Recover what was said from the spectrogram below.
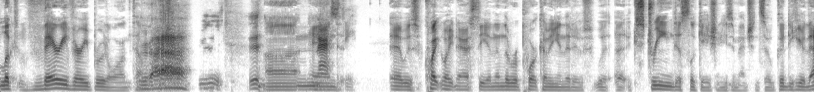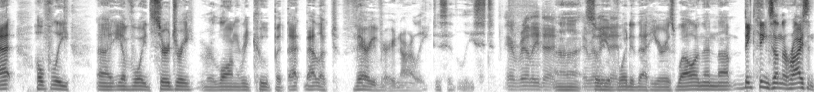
looked very, very brutal on television. Uh, Nasty. it was quite, quite nasty. And then the report coming in that it was with, uh, extreme dislocation, as you mentioned. So good to hear that. Hopefully, uh, you avoid surgery or long recoup, but that, that looked very, very gnarly, to say the least. It really did. Uh, it so really he did. avoided that here as well. And then uh, big things on the horizon.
